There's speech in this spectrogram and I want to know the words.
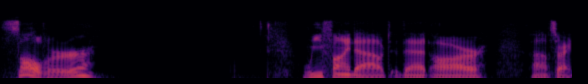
solver, we find out that our, uh, sorry,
